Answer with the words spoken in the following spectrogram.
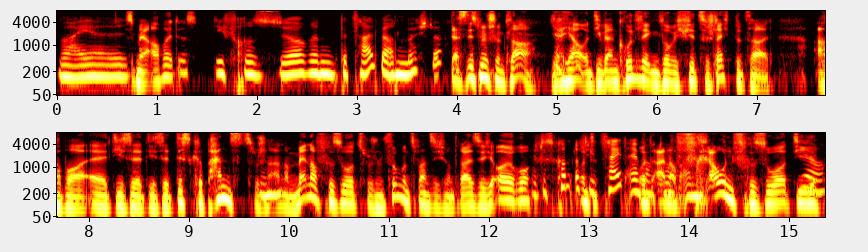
Weil Dass mehr Arbeit ist? die Friseurin bezahlt werden möchte. Das ist mir schon klar. Ja, ja, und die werden grundlegend, glaube ich, viel zu schlecht bezahlt. Aber äh, diese, diese Diskrepanz zwischen einer Männerfrisur zwischen 25 und 30 Euro Mhm. Das kommt auf und, die Zeit einfach und einer an. Frauenfrisur, die Ja.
